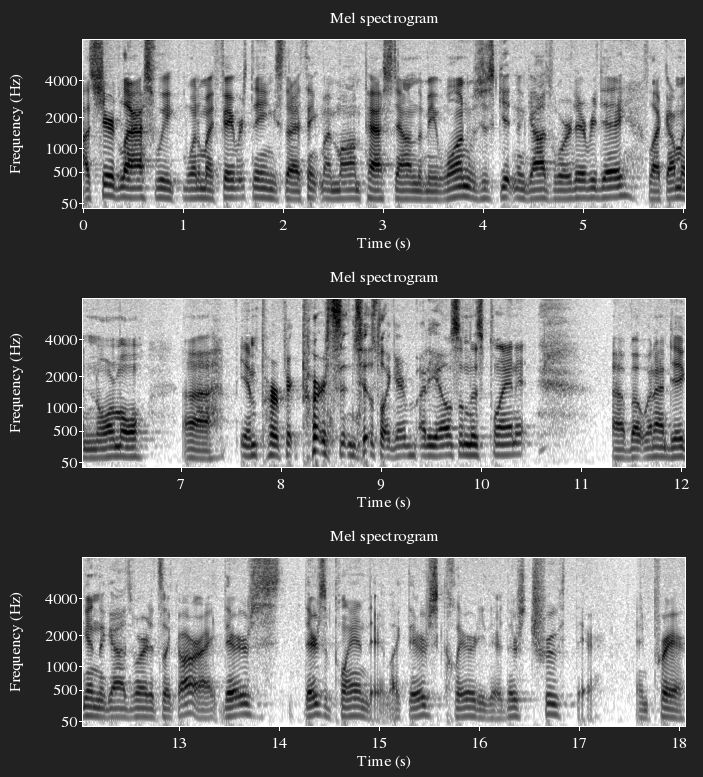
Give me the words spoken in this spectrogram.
I shared last week one of my favorite things that I think my mom passed down to me. One was just getting in God's Word every day. Like I'm a normal, uh, imperfect person, just like everybody else on this planet. Uh, but when I dig into God's Word, it's like, all right, there's, there's a plan there. Like there's clarity there, there's truth there, and prayer.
